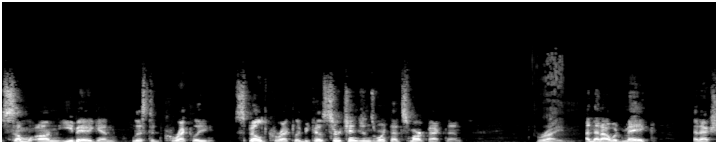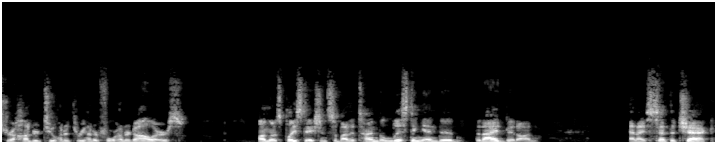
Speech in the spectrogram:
some on eBay again, listed correctly spelled correctly because search engines weren't that smart back then. Right. And then I would make an extra 100, 200, 300, 400 dollars on those PlayStations. So by the time the listing ended that I had bid on and I sent the check,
